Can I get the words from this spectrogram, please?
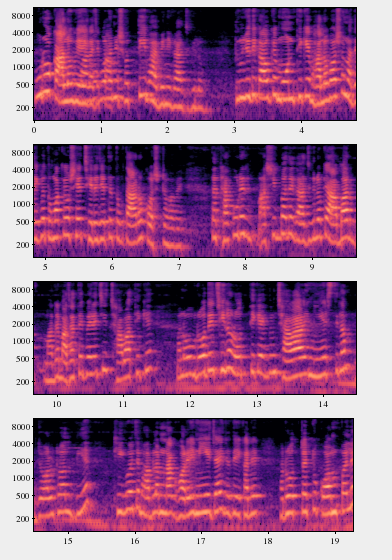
পুরো কালো হয়ে গেছে বলে আমি সত্যিই ভাবিনি গাছগুলো। তুমি যদি কাউকে মন থেকে ভালোবাসো না দেখবে তোমাকেও সে ছেড়ে যেতে তো তারও কষ্ট হবে। তা ঠাকুরের আশীর্বাদে গাছগুলোকে আবার মানে বাঁচাতে পেরেছি ছাওয়া থেকে মানে ও রোদে ছিল, রোদ থেকে একদম ছাওয়ায় নিয়ে এসেছিলাম, জল টল দিয়ে। ঠিক হয়েছে, ভাবলাম না ঘরেই নিয়ে যাই, যদি এখানে রোদটা একটু কম পেলে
